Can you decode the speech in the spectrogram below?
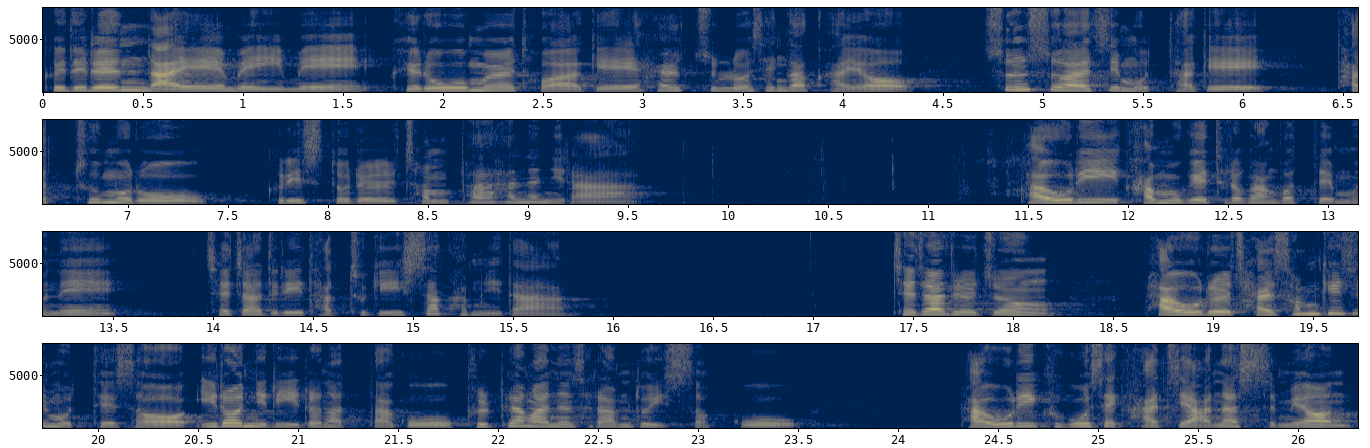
그들은 나의 매임에 괴로움을 더하게 할 줄로 생각하여 순수하지 못하게 다툼으로 그리스도를 전파하느니라. 바울이 감옥에 들어간 것 때문에 제자들이 다투기 시작합니다. 제자들 중 바울을 잘 섬기지 못해서 이런 일이 일어났다고 불평하는 사람도 있었고, 바울이 그곳에 가지 않았으면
